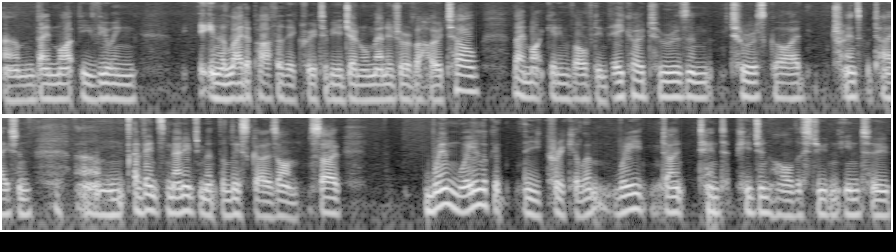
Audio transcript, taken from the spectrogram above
Um, they might be viewing in the later path of their career to be a general manager of a hotel. They might get involved in ecotourism, tourist guide, transportation, um, events management, the list goes on. So when we look at the curriculum, we don't tend to pigeonhole the student into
